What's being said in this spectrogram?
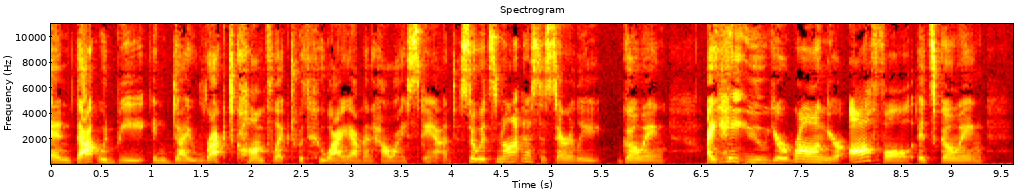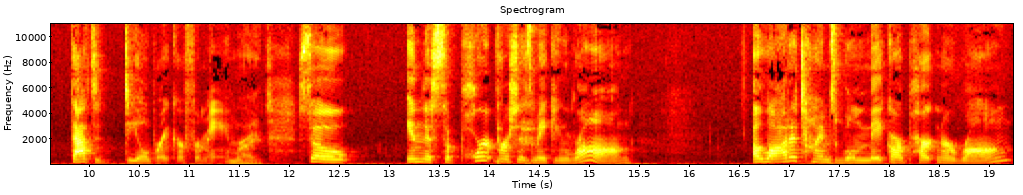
and that would be in direct conflict with who I am and how I stand. So it's not necessarily going, I hate you, you're wrong, you're awful. It's going, that's a deal breaker for me. Right. So in the support versus making wrong, a lot of times we'll make our partner wrong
